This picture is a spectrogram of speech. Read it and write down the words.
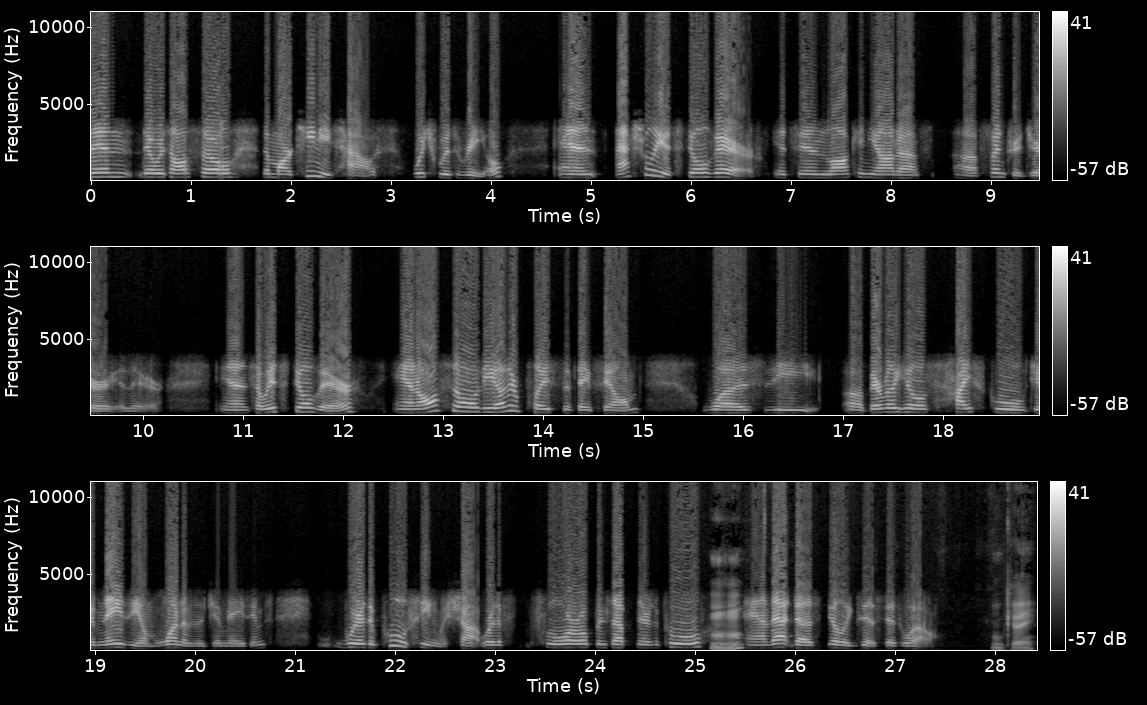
then there was also the Martini's house, which was real. And actually, it's still there. It's in La Cañada, uh, Flintridge area there. And so it's still there. And also, the other place that they filmed was the uh, Beverly Hills High School gymnasium, one of the gymnasiums, where the pool scene was shot, where the floor opens up and there's a pool, mm-hmm. and that does still exist as well. Okay.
